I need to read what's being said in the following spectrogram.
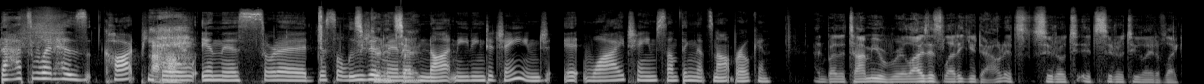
that's what has caught people uh-huh. in this sort of disillusionment of not needing to change. It why change something that's not broken? And by the time you realize it's letting you down, it's pseudo it's pseudo too late of like,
